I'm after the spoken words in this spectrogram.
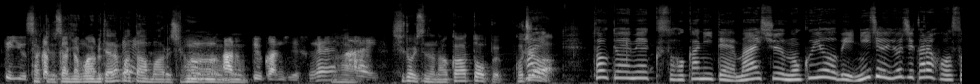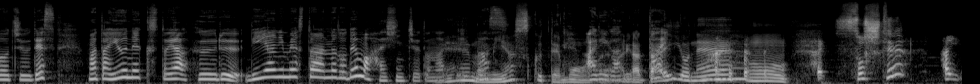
っていうさっきの詐欺掴み方もあるボーイみたいなパターンンもあるし、うんうんうん。うんあるっていう感じですね。ははい。い、白い砂のアクアトープ。こちらは、はい。東京 MX 他にて毎週木曜日24時から放送中です。また UNEXT や Hulu、D アニメストアなどでも配信中となってねいます、もう見やすくてもうありがたい。よね、うん。はい。そして？はい、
